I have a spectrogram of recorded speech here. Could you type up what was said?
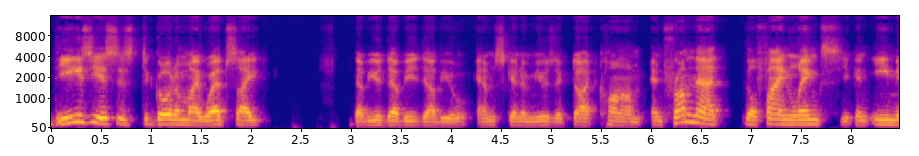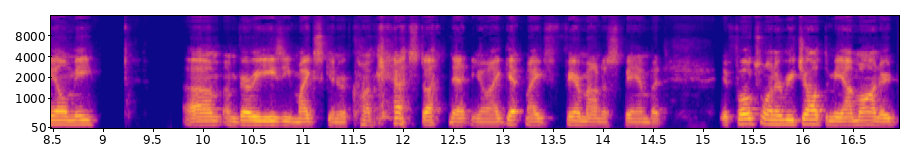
The easiest is to go to my website www.mskinnermusic.com and from that they'll find links. You can email me. Um, I'm very easy, Mike Skinner, Comcast.net. You know, I get my fair amount of spam, but if folks want to reach out to me, I'm honored.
